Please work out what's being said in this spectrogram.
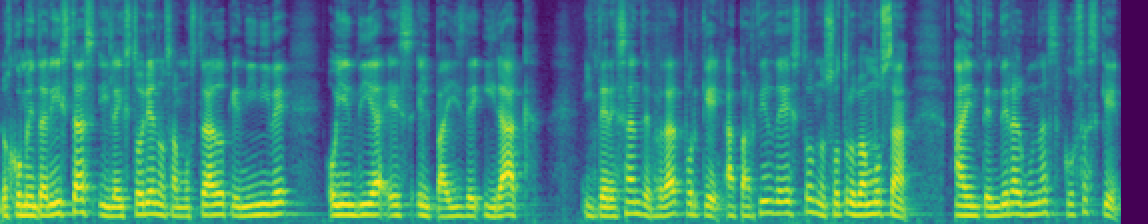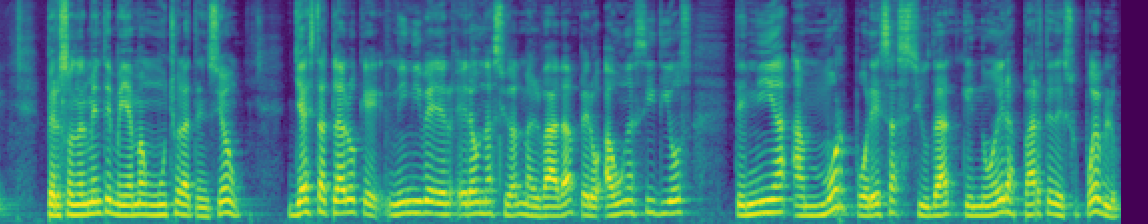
Los comentaristas y la historia nos han mostrado que Nínive hoy en día es el país de Irak. Interesante, ¿verdad? Porque a partir de esto nosotros vamos a, a entender algunas cosas que personalmente me llaman mucho la atención. Ya está claro que Nínive er, era una ciudad malvada, pero aún así Dios tenía amor por esa ciudad que no era parte de su pueblo,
